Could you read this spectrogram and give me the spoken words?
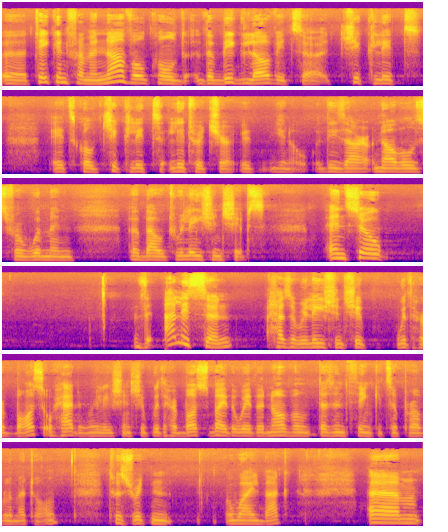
uh, taken from a novel called The Big Love. It's a chick lit. It's called chick lit literature. It, you know, these are novels for women about relationships. And so the, Alison has a relationship with her boss or had a relationship with her boss. By the way, the novel doesn't think it's a problem at all. It was written a while back. Um,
